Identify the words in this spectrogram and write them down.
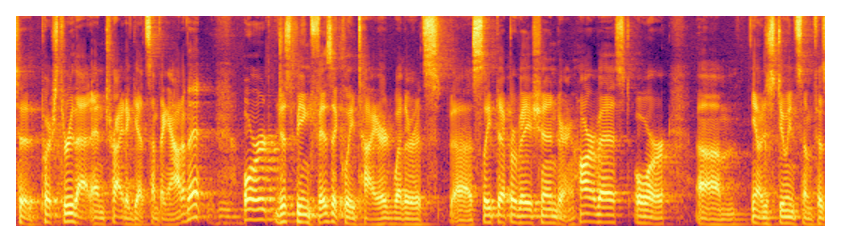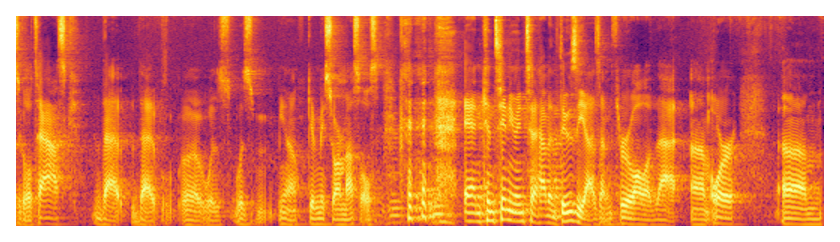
to push through that and try to get something out of it, mm-hmm. or just being physically tired, whether it's uh, sleep deprivation during harvest or um, you know just doing some physical task that that uh, was was you know giving me sore muscles, and continuing to have enthusiasm through all of that. Um, or, um,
